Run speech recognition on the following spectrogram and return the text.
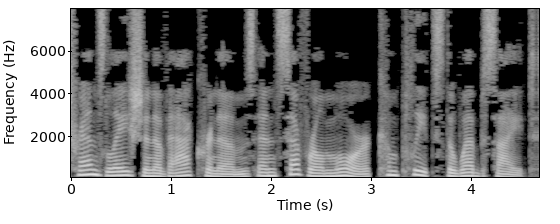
translation of acronyms and several more completes the website.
